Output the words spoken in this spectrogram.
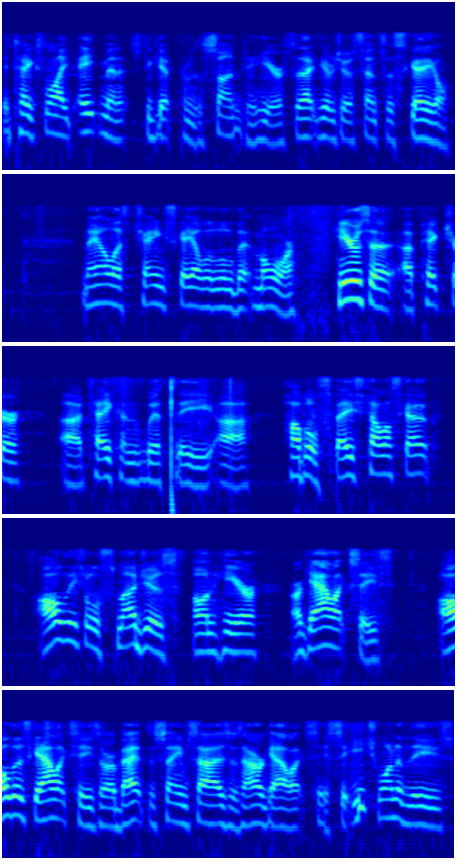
It takes light eight minutes to get from the sun to here, so that gives you a sense of scale. Now let's change scale a little bit more. Here's a, a picture uh, taken with the uh, Hubble Space Telescope. All these little smudges on here are galaxies. All those galaxies are about the same size as our galaxy. So each one of these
